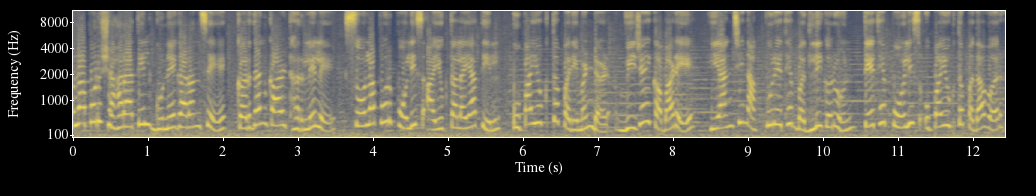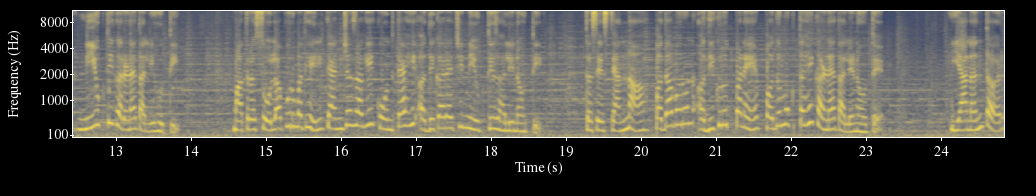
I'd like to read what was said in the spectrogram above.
सोलापूर शहरातील गुन्हेगारांचे कर्दनकाळ ठरलेले सोलापूर पोलीस आयुक्तालयातील उपायुक्त परिमंडळ विजय कबाडे यांची नागपूर येथे बदली करून तेथे पोलीस उपायुक्त पदावर नियुक्ती करण्यात आली होती. मात्र सोलापूरमधील त्यांच्या जागी कोणत्याही अधिकाऱ्याची नियुक्ती झाली नव्हती. तसेच त्यांना पदावरून अधिकृतपणे पदमुक्तही करण्यात आले नव्हते. यानंतर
